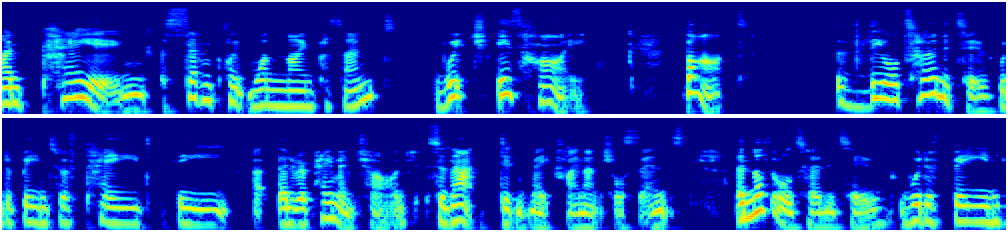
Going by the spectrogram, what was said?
I'm paying seven point one nine percent, which is high, but the alternative would have been to have paid the uh, early repayment charge, so that didn't make financial sense. Another alternative would have been,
